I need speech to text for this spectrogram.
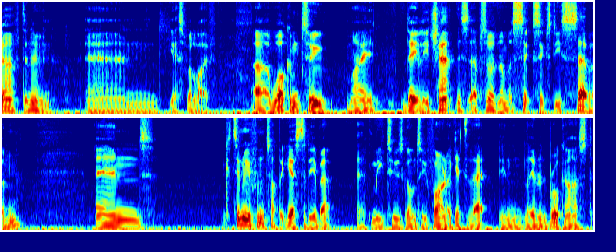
afternoon, and yes, we're live. Uh, welcome to my daily chat. This is episode number 667. And continuing from the topic yesterday about if Me Too's gone too far, and I'll get to that in later in the broadcast,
